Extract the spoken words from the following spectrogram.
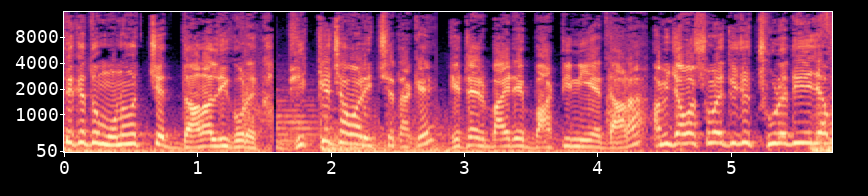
দেখে তো মনে হচ্ছে দালালি করে খা- ভিক্ষে চাওয়ার ইচ্ছে থাকে। গেটের বাইরে বাটি নিয়ে দাঁড়া। আমি যাওয়ার সময় কিছু ছুড়ে দিয়ে যাব।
